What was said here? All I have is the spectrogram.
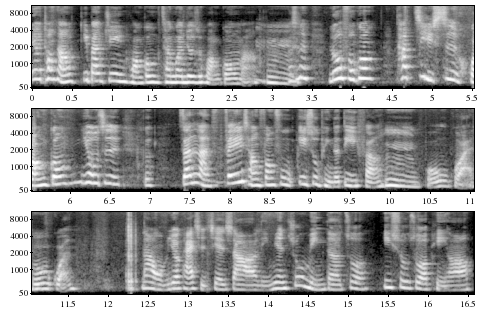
因为通常一般进皇宫参观就是皇宫嘛，嗯，可是罗浮宫它既是皇宫，又是个展览非常丰富艺术品的地方，嗯，博物馆，博物馆。那我们就开始介绍里面著名的作艺术作品哦。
